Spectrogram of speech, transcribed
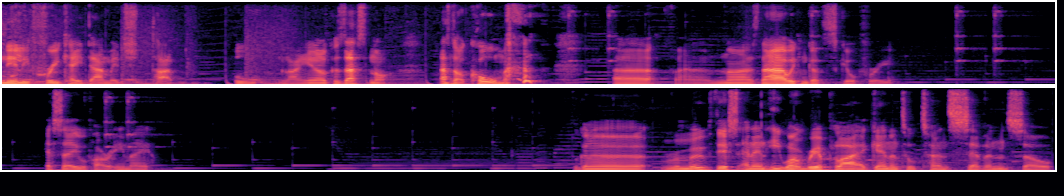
nearly 3k damage type bull. Like, you know, because that's not that's not cool, man. uh, nice. Now we can go to skill 3. SA with Haruhime. We're gonna remove this and then he won't reapply again until turn 7, so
